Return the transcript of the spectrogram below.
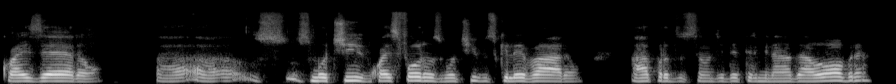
quais eram ah, os, os, motivos, quais foram os motivos que levaram à produção de determinada obra,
